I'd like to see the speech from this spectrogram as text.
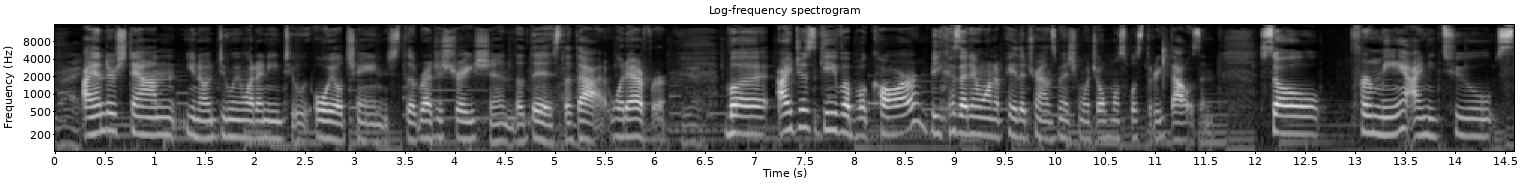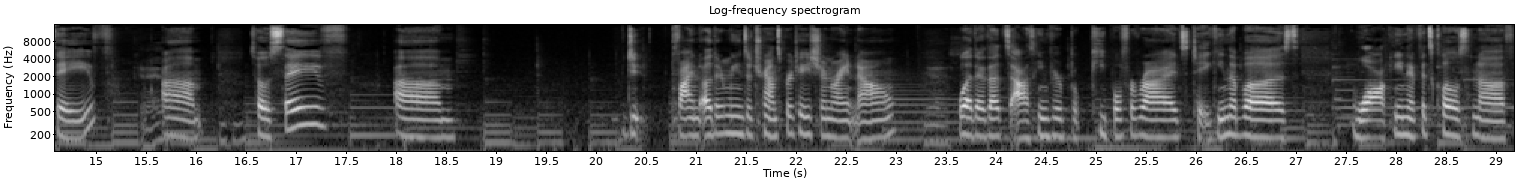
right. I understand, you know, doing what I need to, oil change, the registration, the this, the that, whatever. Yeah. But I just gave up a car because I didn't want to pay the transmission, which almost was 3000. So for me, I need to save. Okay. Um, mm-hmm. So save um, do, find other means of transportation right now. Yes. Whether that's asking for people for rides, taking the bus, walking if it's close enough,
